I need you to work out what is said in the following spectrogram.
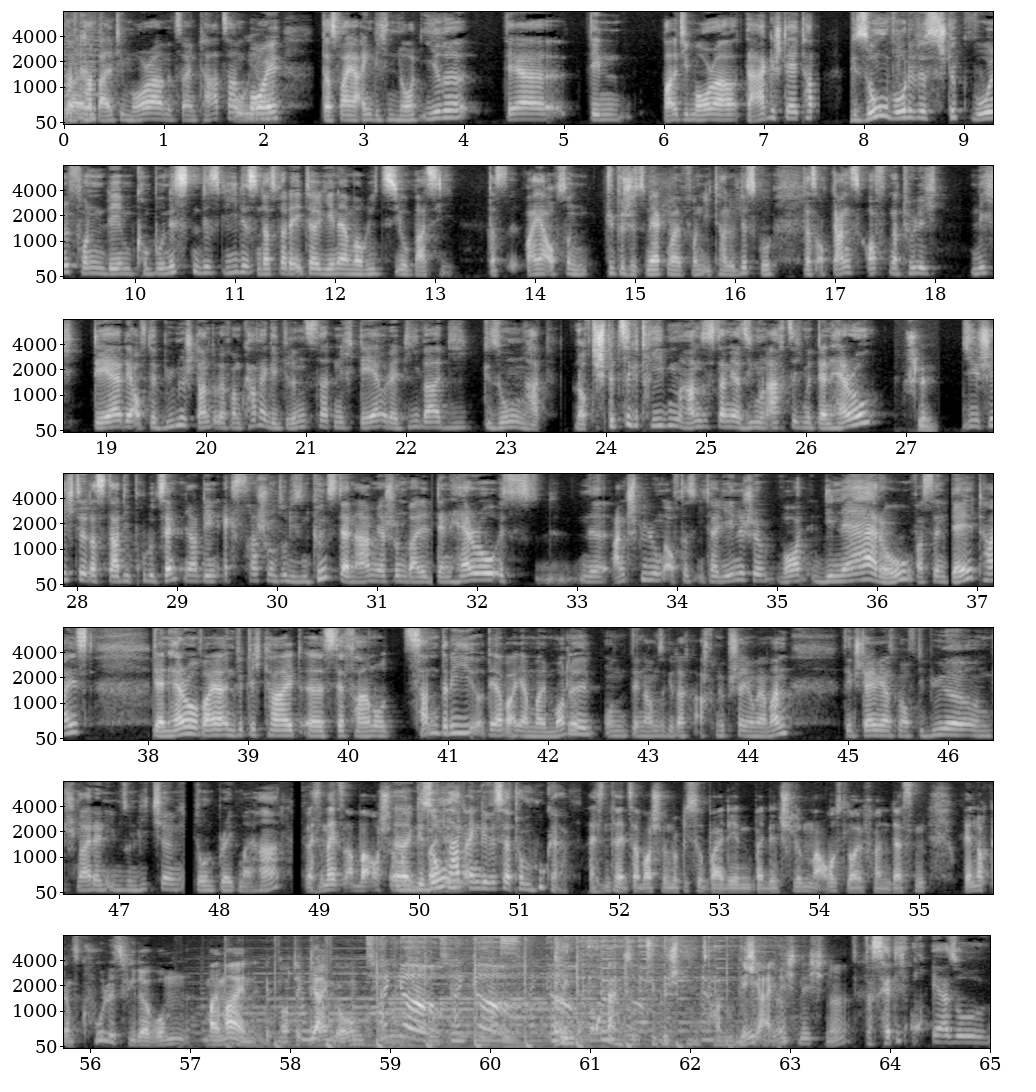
Dann Weil- kam Baltimora mit seinem Tarzan Oh, Boy. ja. Das war ja eigentlich ein Nordire, der den Baltimora dargestellt hat. Gesungen wurde das Stück wohl von dem Komponisten des Liedes und das war der Italiener Maurizio Bassi. Das war ja auch so ein typisches Merkmal von Italo Disco, dass auch ganz oft natürlich nicht der, der auf der Bühne stand oder vom Cover gegrinst hat, nicht der oder die war, die gesungen hat. Und auf die Spitze getrieben haben sie es dann ja 87 mit Dan Harrow, Schlimm. Die Geschichte, dass da die Produzenten ja den extra schon so diesen Künstlernamen ja schon, weil Dan Harrow ist eine Anspielung auf das italienische Wort Dinero, was denn Geld heißt. Dan Harrow war ja in Wirklichkeit äh, Stefano Zandri, der war ja mal Model und den haben sie gedacht, ach, ein hübscher junger Mann, den stellen wir erstmal auf die Bühne und schneidern ihm so ein Liedchen, Don't Break My Heart. Da sind wir jetzt aber auch schon Äh, gesungen bei hat den- ein gewisser Tom Hooker. Da sind wir jetzt aber auch schon wirklich so bei den, bei den schlimmen Ausläufern dessen. Wer noch ganz cool ist wiederum, My Mind, Hypnotic Ja. Tango. Tango, Tango, Klingt auch gar nicht so typisch wie Italo Nee, ne? eigentlich nicht, ne? das hätte ich auch eher so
